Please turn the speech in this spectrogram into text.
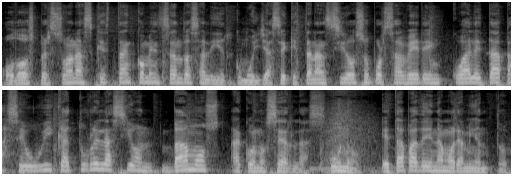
o dos personas que están comenzando a salir. Como ya sé que están ansioso por saber en cuál etapa se ubica tu relación, vamos a conocerlas. 1. Etapa de enamoramiento.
